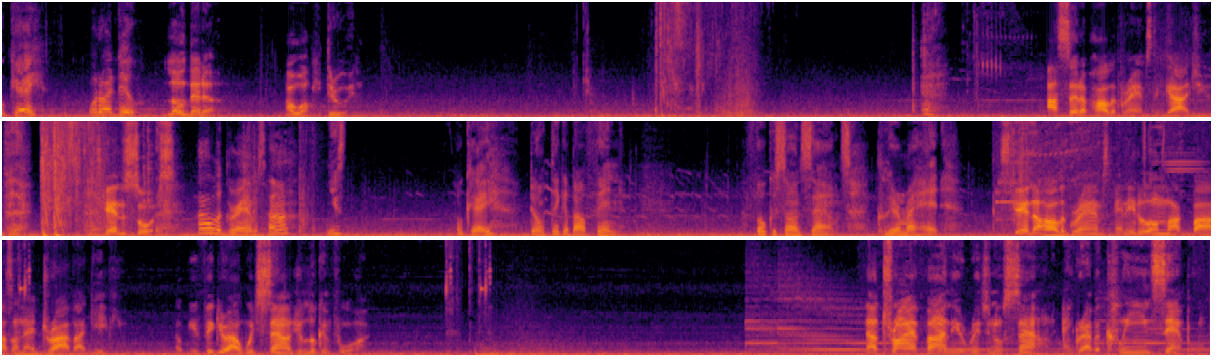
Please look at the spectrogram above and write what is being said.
Okay. What do I do? Load that up. I'll walk you through it. I'll set up holograms to guide you. Scan the source. Holograms, huh? You... Okay. Don't think about Phin. Focus on sounds. Clear my head. Scan the holograms and it'll unlock files on that drive I gave you. Help you figure out which sound you're looking for. Now try and find the original sound and grab a clean sample.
